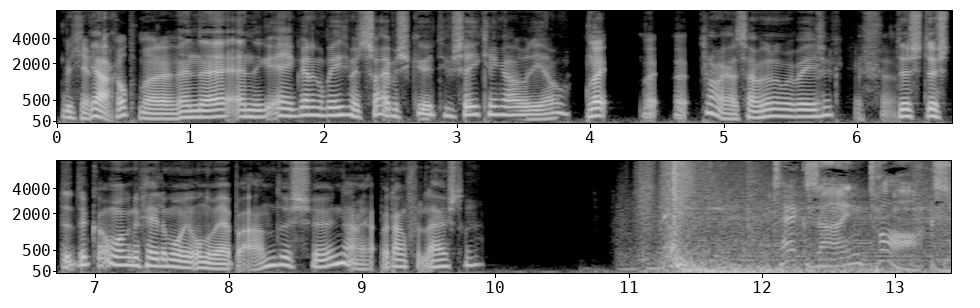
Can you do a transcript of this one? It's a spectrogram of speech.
Beetje Ja. ingewikkeld, maar... eh, En, eh, en ik, ik ben nog bezig met cybersecurity verzekering, hadden we die al? nee, nee, Nou ja, daar zijn we ook nog mee bezig. Dus, dus er komen ook nog hele mooie onderwerpen aan. Dus nou ja, bedankt voor het luisteren. TechZine Talks.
